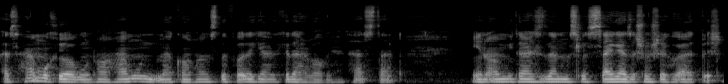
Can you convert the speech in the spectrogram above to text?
از همون خیابون ها همون مکان ها استفاده کرده که در واقعیت هستن. اینا میترسیدن مثل سگ ازشون شکایت بشه.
